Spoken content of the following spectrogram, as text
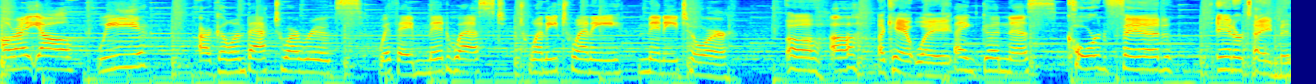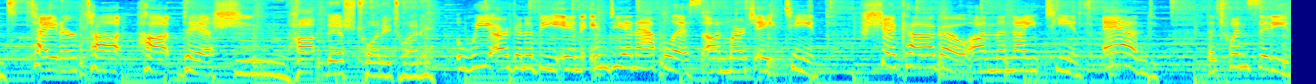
All right, y'all, we are going back to our roots with a Midwest 2020 mini tour. Oh, Oh, I can't wait. thank goodness. Corn fed entertainment. Tater tot hot dish. Mm, hot Dish 2020. We are going to be in Indianapolis on March 18th, Chicago on the 19th, and the Twin Cities,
